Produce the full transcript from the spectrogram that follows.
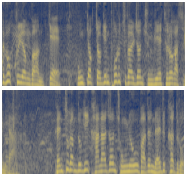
회복 훈련과 함께 본격적인 포르투갈전 준비에 들어갔습니다. 벤투 감독이 가나전 종료 후 받은 레드카드로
